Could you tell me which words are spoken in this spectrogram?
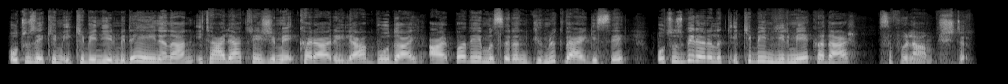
30 Ekim 2020'de yayınlanan ithalat rejimi kararıyla buğday, arpa ve mısırın gümrük vergisi 31 Aralık 2020'ye kadar sıfırlanmıştı.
